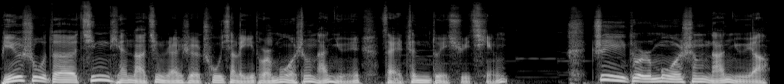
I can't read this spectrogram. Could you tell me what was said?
别墅的今天呢，竟然是出现了一对陌生男女在针对许晴。这对陌生男女呀，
